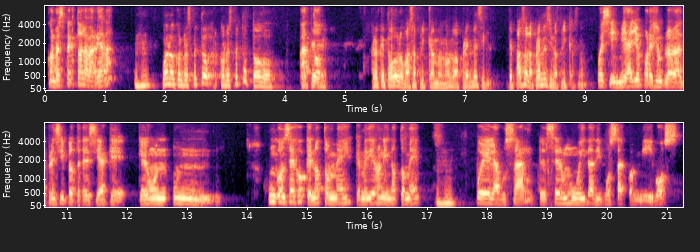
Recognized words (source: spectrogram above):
con respecto a la barriada. Bueno, con respecto, con respecto a todo. Creo a que, todo. Creo que todo lo vas aplicando, ¿no? Lo aprendes y te paso, lo aprendes y lo aplicas, ¿no? Pues sí, mira, yo por ejemplo al principio te decía que, que un, un, un, consejo que no tomé, que me dieron y no tomé, fue el abusar, el ser muy dadivosa con mi voz.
